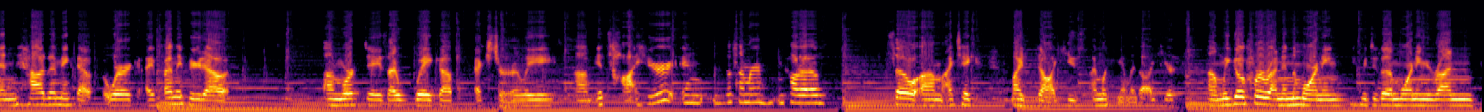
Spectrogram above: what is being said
and how to make that work. I finally figured out on work days I wake up extra early. Um, it's hot here in the summer in Colorado, so um, I take my dog. He's I'm looking at my dog here. Um, we go for a run in the morning. We do the morning run,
